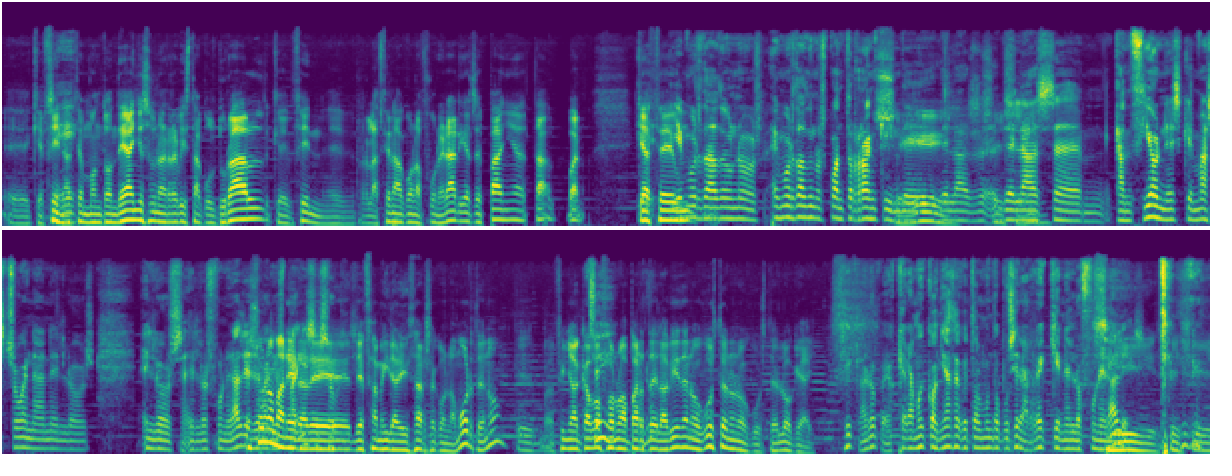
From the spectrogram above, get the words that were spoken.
Eh, que en fin, hace un montón de años es una revista cultural, que en fin, eh, relacionada con las funerarias de España, tal. Bueno, y hemos dado unos hemos dado unos cuantos rankings de, las de las eh, canciones que más suenan en los en los en los funerales es una manera de, familiarizarse con la muerte no que al fin y al cabo forma parte de la vida nos guste o no nos guste es lo que hay. Sí claro pero es que era muy coñazo que todo el mundo pusiera requiem en los funerales. Sí sí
